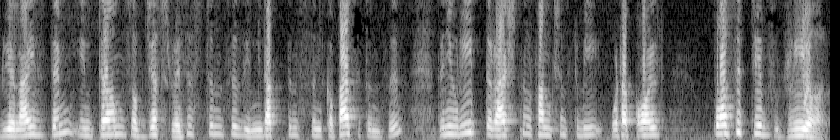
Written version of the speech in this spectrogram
realize them in terms of just resistances, inductances and capacitances, then you read the rational functions to be what are called positive real.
